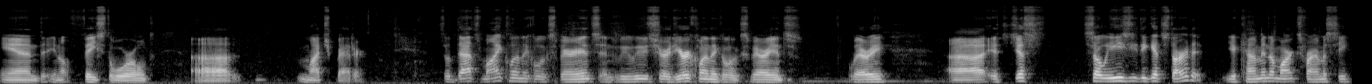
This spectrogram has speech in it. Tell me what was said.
and, you know, face the world uh, much better. So that's my clinical experience. And we, we shared your clinical experience, Larry. Uh, it's just so easy to get started. You come into Mark's Pharmacy,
